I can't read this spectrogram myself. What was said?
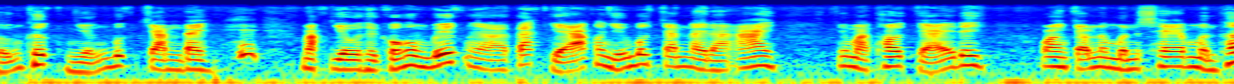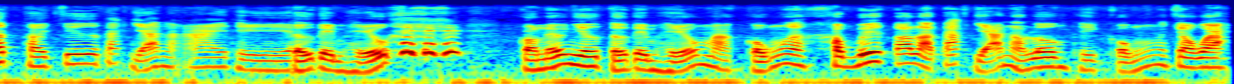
thưởng thức những bức tranh đây. Mặc dù thì cũng không biết ờ, tác giả của những bức tranh này là ai nhưng mà thôi kệ đi, quan trọng là mình xem, mình thích thôi chứ tác giả là ai thì tự tìm hiểu. Còn nếu như tự tìm hiểu mà cũng ờ, không biết đó là tác giả nào luôn thì cũng cho qua.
